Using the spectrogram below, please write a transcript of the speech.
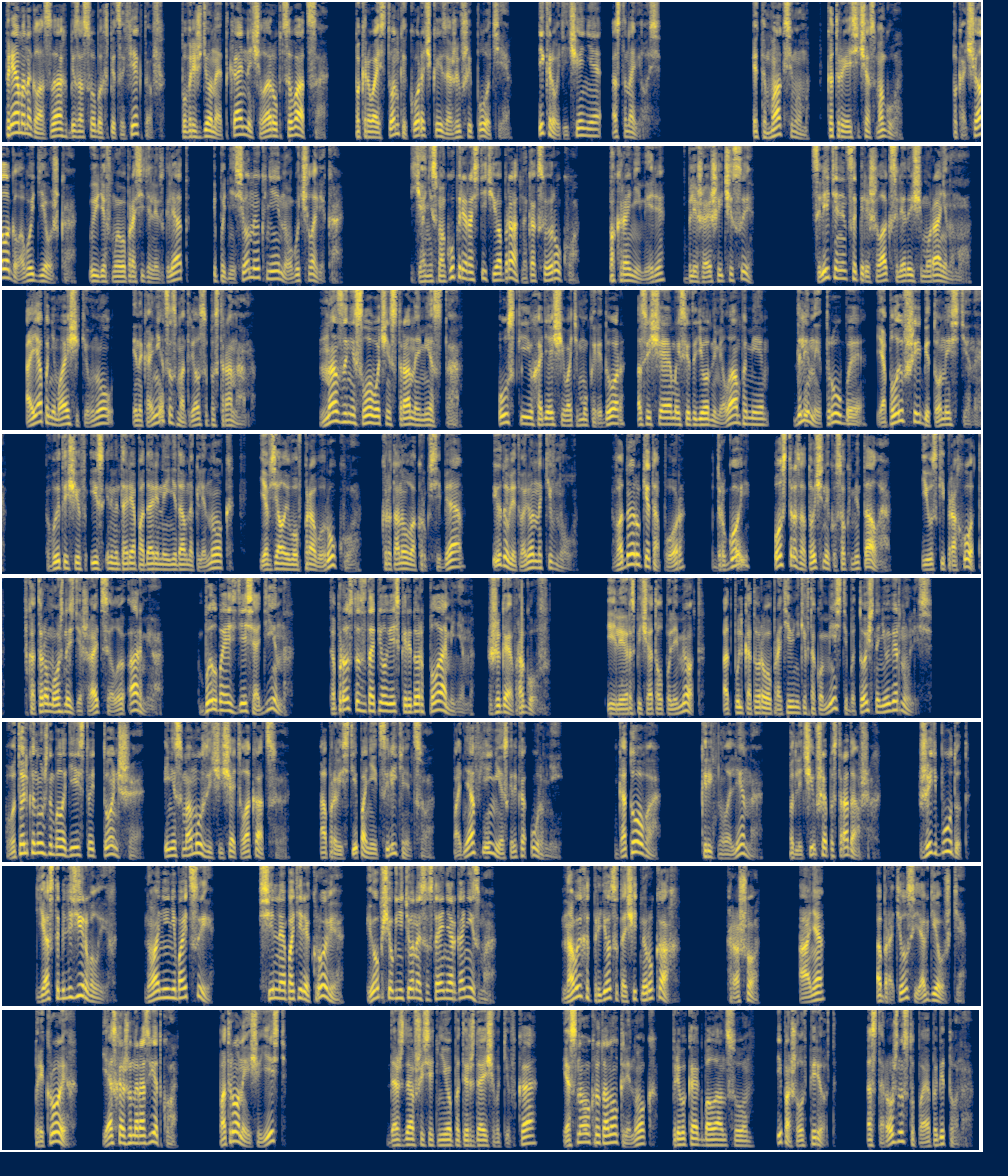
Прямо на глазах, без особых спецэффектов, поврежденная ткань начала рубцеваться, покрываясь тонкой корочкой зажившей плоти, и кровотечение остановилось. «Это максимум, который я сейчас могу», — покачала головой девушка, увидев мой вопросительный взгляд и поднесенную к ней ногу человека. «Я не смогу прирастить ее обратно, как свою руку, по крайней мере, в ближайшие часы». Целительница перешла к следующему раненому, а я, понимающе кивнул и, наконец, осмотрелся по сторонам. Нас занесло в очень странное место. Узкий и уходящий во тьму коридор, освещаемый светодиодными лампами, длинные трубы и оплывшие бетонные стены. Вытащив из инвентаря подаренный недавно клинок, я взял его в правую руку, крутанул вокруг себя и удовлетворенно кивнул. В одной руке топор, в другой — остро заточенный кусок металла и узкий проход, в котором можно сдержать целую армию. Был бы я здесь один, то просто затопил весь коридор пламенем, сжигая врагов. Или распечатал пулемет, от пуль которого противники в таком месте бы точно не увернулись. Вот только нужно было действовать тоньше и не самому защищать локацию, а провести по ней целительницу, подняв ей несколько уровней. «Готово!» — крикнула Лена, подлечившая пострадавших. «Жить будут! Я стабилизировала их, но они не бойцы. Сильная потеря крови и общее угнетенное состояние организма. На выход придется тащить на руках. Хорошо. Аня?» Обратился я к девушке. «Прикрой их, я схожу на разведку. Патроны еще есть?» Дождавшись от нее подтверждающего кивка, я снова крутанул клинок, привыкая к балансу, и пошел вперед, осторожно ступая по бетону.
